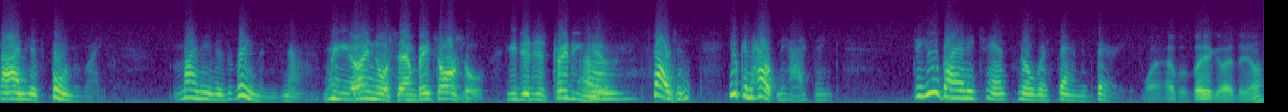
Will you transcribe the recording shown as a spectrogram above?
I'm his former wife. My name is Raymond now. Me, I know Sam Bates also. He did his trading here. Um, Sergeant, you can help me, I think. Do you by any chance know where Sam is buried? Well, I have a vague idea.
